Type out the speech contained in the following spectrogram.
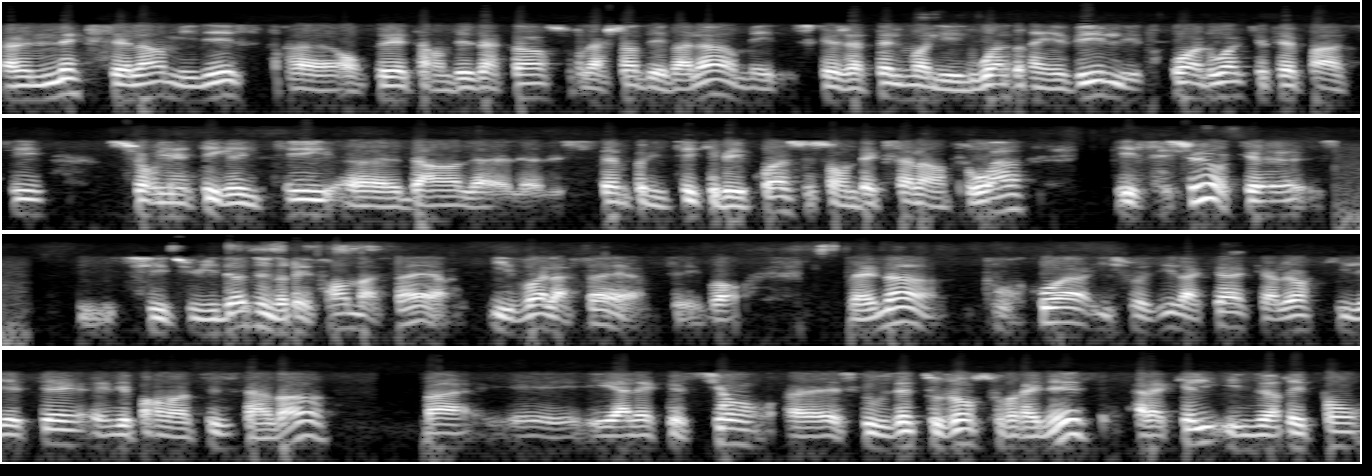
un excellent ministre. Euh, on peut être en désaccord sur la charte des valeurs, mais ce que j'appelle moi les lois de Rainville, les trois lois qu'il a fait passer sur l'intégrité euh, dans le, le- système politique québécois, ce sont d'excellentes lois. Et c'est sûr que si tu lui donnes une réforme à faire, il va la faire. C'est bon. Maintenant, pourquoi il choisit la CAQ alors qu'il était indépendantiste avant? Ben, et, et à la question, euh, est-ce que vous êtes toujours souverainiste, à laquelle il ne répond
